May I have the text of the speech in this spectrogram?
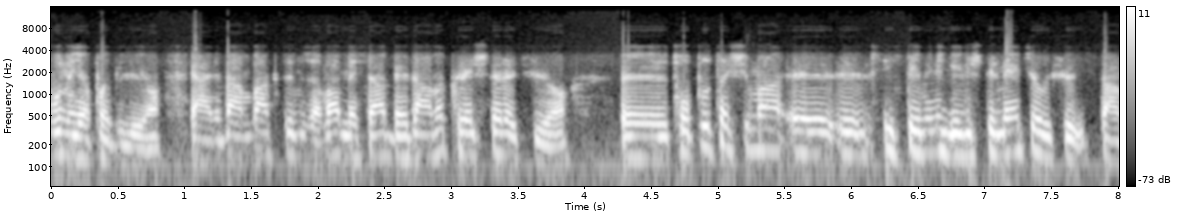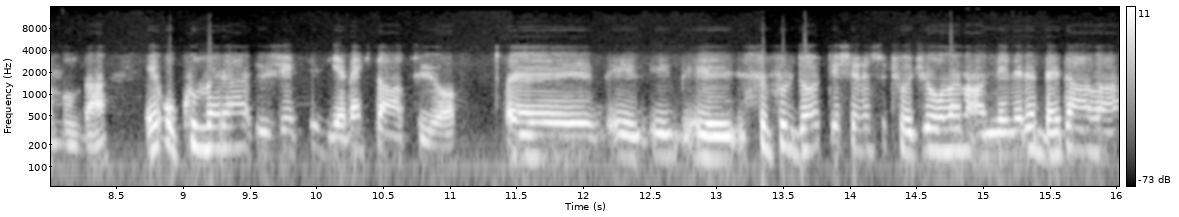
bunu yapabiliyor. Yani ben baktığım zaman mesela bedava kreşler açıyor. E, toplu taşıma e, e, sistemini geliştirmeye çalışıyor İstanbul'da. E, okullara ücretsiz yemek dağıtıyor. E, e, e, 0-4 yaş arası çocuğu olan annelere bedava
